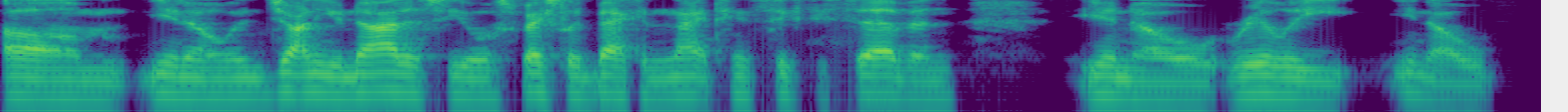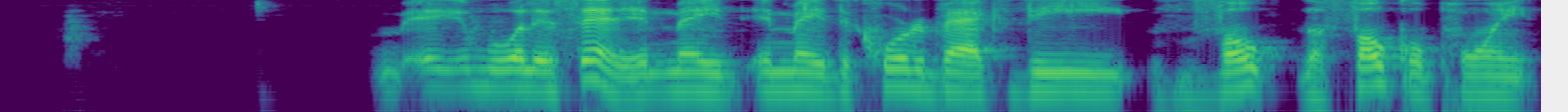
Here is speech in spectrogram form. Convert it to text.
um, you know, and Johnny Unitas, you know, especially back in 1967, you know, really, you know, it, what it said, it made it made the quarterback the vote the focal point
